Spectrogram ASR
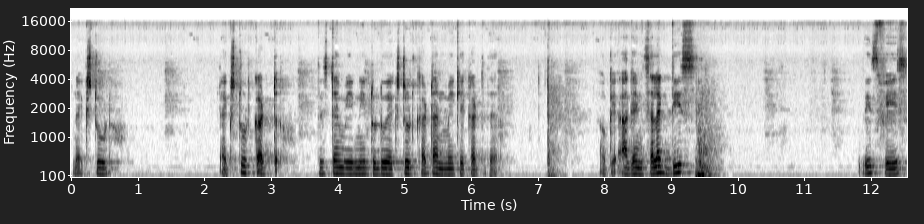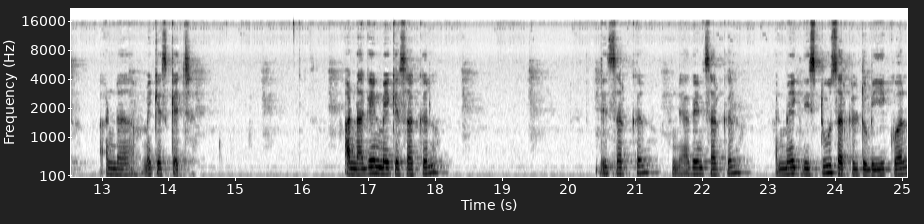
Next, extrude. Extrude cut. This time we need to do extrude cut and make a cut there. Okay again select this this face and uh, make a sketch and again make a circle. This circle and again circle and make these two circle to be equal.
